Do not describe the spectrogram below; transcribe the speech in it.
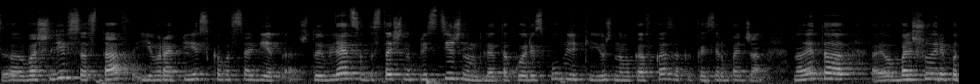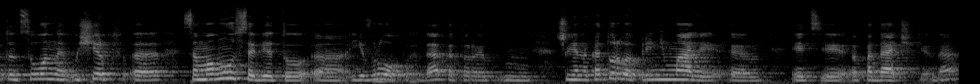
э, вошли в состав Европейского Совета, что является достаточно престижным для такой республики Южного Кавказа, как Азербайджан. Но это э, большой репутационный ущерб э, самому Совету Европы, да, которые, члены которого принимали эти подачки. Да.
